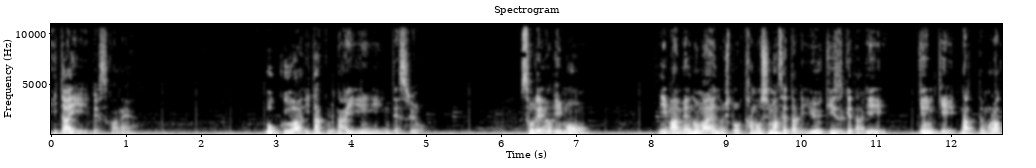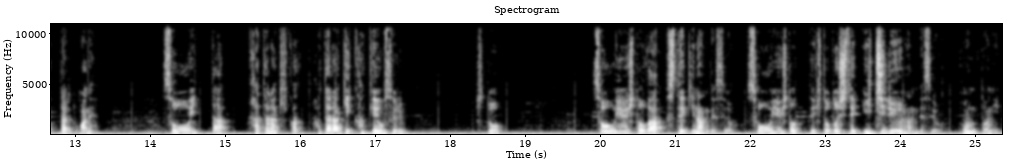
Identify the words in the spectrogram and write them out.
いたいですかね僕はいたくないんですよ。それよりも今目の前の人を楽しませたり勇気づけたり元気になってもらったりとかねそういった働きか働きかけをする人そういう人が素敵なんですよ。そういう人って人として一流なんですよ。本当に。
